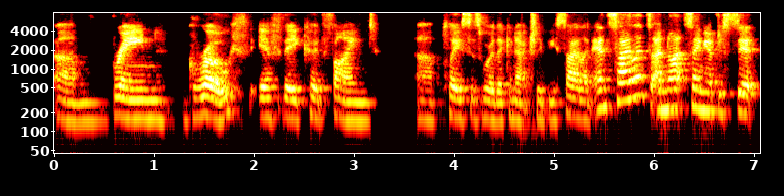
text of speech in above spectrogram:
um, brain growth if they could find uh, places where they can actually be silent. And silence, I'm not saying you have to sit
